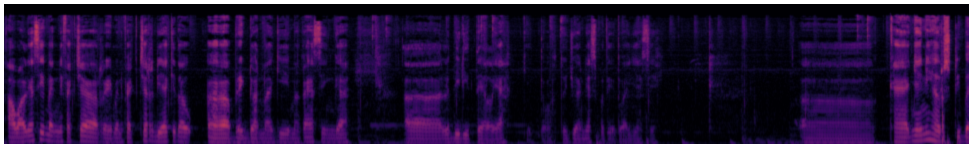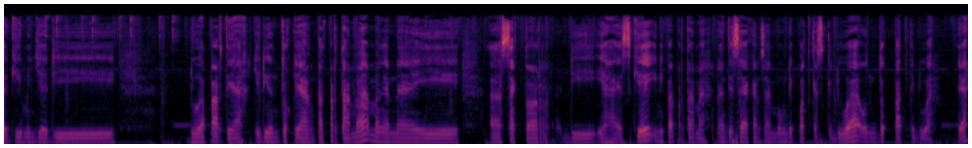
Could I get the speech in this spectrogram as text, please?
awalnya sih manufacture. Ya manufacture dia kita uh, breakdown lagi. Makanya sehingga uh, lebih detail ya gitu. Tujuannya seperti itu aja sih. Uh, kayaknya ini harus dibagi menjadi dua part ya. Jadi untuk yang part pertama mengenai uh, sektor di IHSG ini part pertama. Nanti saya akan sambung di podcast kedua untuk part kedua ya.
